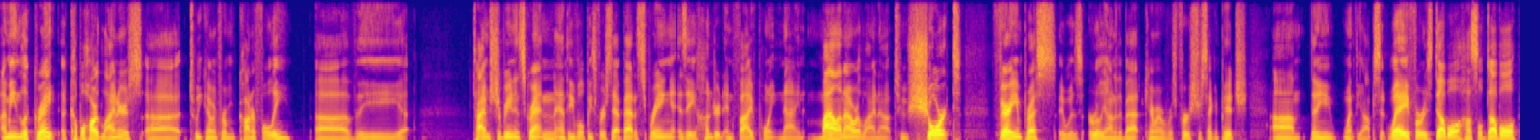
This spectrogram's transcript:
I mean, looked great. A couple hard liners. Uh, tweet coming from Connor Foley the Times Tribune in Scranton. Anthony Volpe's first at bat of spring is a 105.9 mile an hour line out to short. Very impressed. It was early on in the bat. Can't remember if it was first or second pitch. Um, then he went the opposite way for his double, a hustle double,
